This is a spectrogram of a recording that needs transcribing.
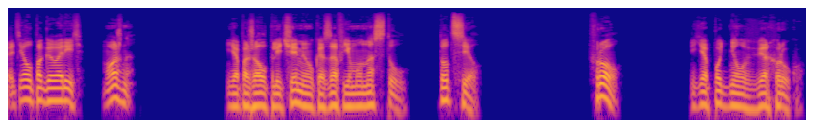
«Хотел поговорить. Можно?» Я пожал плечами, указав ему на стул. Тот сел. «Фрол!» Я поднял вверх руку.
